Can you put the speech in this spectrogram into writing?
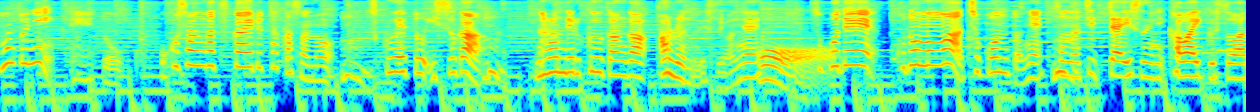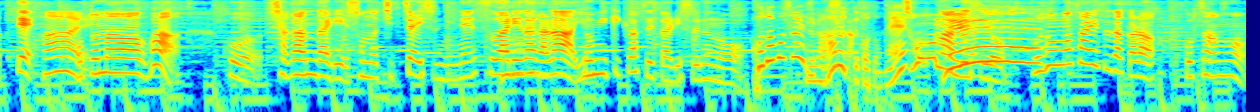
本当に、えー、とお子さんが使える高さのうん。机と椅子が並んでる空間があるんですよね。そこで子供はちょこんとねうん。そのちっちゃい椅子に可愛く座って、はい。大人はこうしゃがんだりそのちっちゃい椅子にね座りながら読み聞かせたりするのを子供サイズがあるってことね。そうなんですよ。子供サイズだからお子さんも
